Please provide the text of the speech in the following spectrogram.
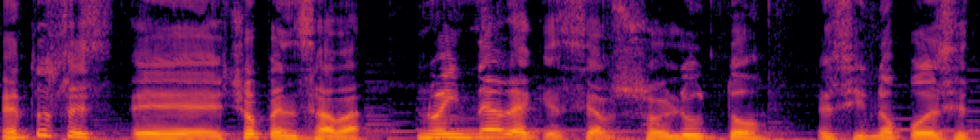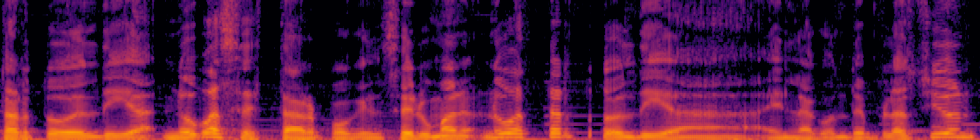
Entonces eh, yo pensaba, no hay nada que sea absoluto, es decir, no podés estar todo el día, no vas a estar, porque el ser humano no va a estar todo el día en la contemplación,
